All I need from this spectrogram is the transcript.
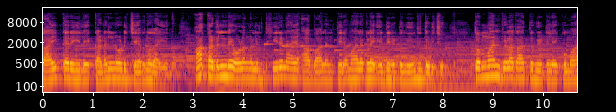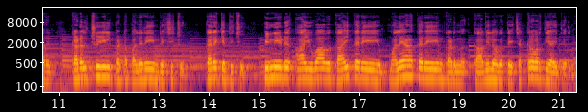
കായിക്കരയിലെ കടലിനോട് ചേർന്നതായിരുന്നു. ആ കടലിന്റെ ഓളങ്ങളിൽ ധീരനായ ആ ബാലൻ തിരമാലകളെ എതിരിട്ട് നീന്തി തുടിച്ചു. തൊമ്മാൻ വിളകാത്ത് വീട്ടിലെ കുമാരൻ കടൽ ചുഴിയിൽപ്പെട്ട പലരെയും രക്ഷിച്ചു കരയ്ക്കെത്തിച്ചു. പിന്നീട് ആ യുവാവ് കായിക്കരയെയും മലയാളക്കരയെയും കടന്ന് കാവ്യലോകത്തെ ചക്രവർത്തിയായി തീർന്നു.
